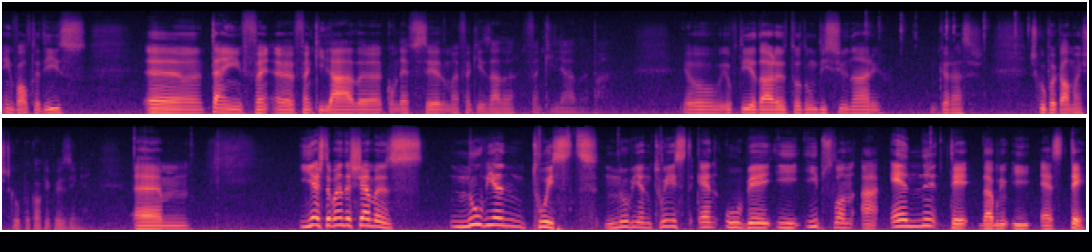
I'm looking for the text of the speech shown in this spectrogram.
em volta disso. Uh, tem fun, uh, funkilhada, como deve ser, uma funkizada funkilhada. Pá. Eu, eu podia dar todo um dicionário. Caraças. Desculpa, calma, desculpa, qualquer coisinha. Um, e esta banda chama-se Nubian Twist. Nubian Twist, N-U-B-I-Y-A-N-T-W-I-S-T.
